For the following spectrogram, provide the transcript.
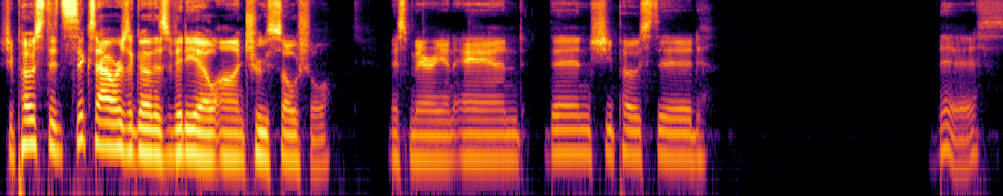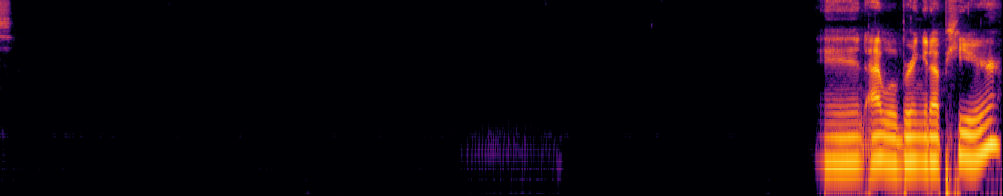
she posted six hours ago this video on Truth Social, Miss Marion, and then she posted this. And I will bring it up here.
